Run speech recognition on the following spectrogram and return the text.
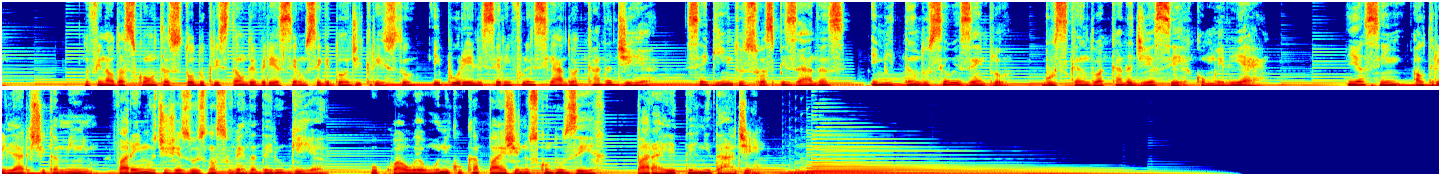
No final das contas, todo cristão deveria ser um seguidor de Cristo e por ele ser influenciado a cada dia, seguindo suas pisadas, imitando seu exemplo, buscando a cada dia ser como ele é. E assim, ao trilhar este caminho, faremos de Jesus nosso verdadeiro guia o qual é o único capaz de nos conduzir para a eternidade.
